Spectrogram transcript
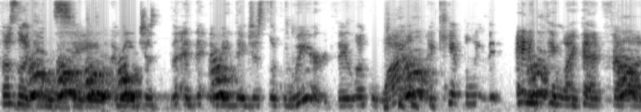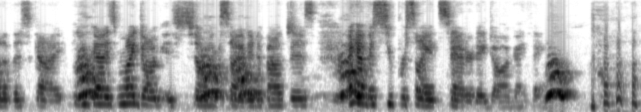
Those look insane. I mean, just I mean, they just look weird. They look wild. I can't believe that anything like that fell out of the sky. You guys, my dog is so excited about this. I have a super science Saturday dog. I think.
